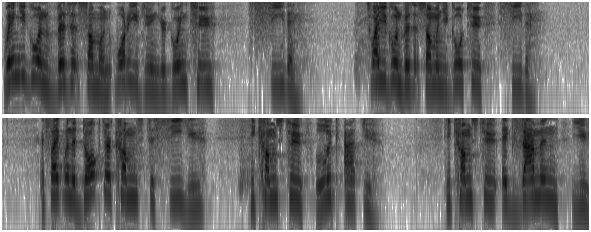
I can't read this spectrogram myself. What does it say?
when you go and visit someone, what are you doing? You're going to see them. That's why you go and visit someone, you go to see them. It's like when the doctor comes to see you, he comes to look at you, he comes to examine you.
